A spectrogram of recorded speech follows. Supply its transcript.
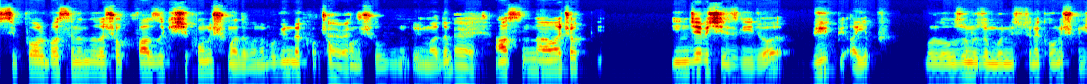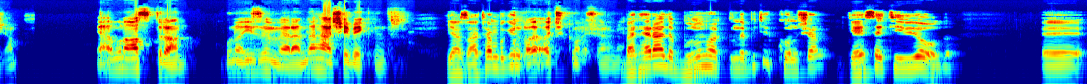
spor basınında da çok fazla kişi konuşmadı bunu. Bugün de çok evet. konuşulduğunu duymadım. Evet. Aslında ama çok ince bir çizgiydi o. Büyük bir ayıp. Burada uzun uzun bunun üstüne konuşmayacağım. Yani bunu astıran, buna izin verenden her şey beklenir. Ya zaten bugün Bu açık konuşuyorum yani. ben herhalde bunun hakkında bir tek konuşan GSTV oldu. Ee,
